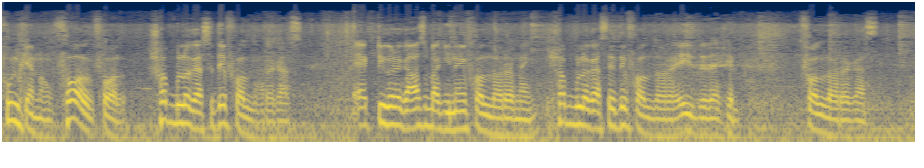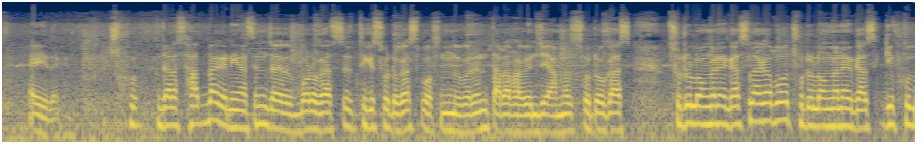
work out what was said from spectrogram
ফুল কেন? ফল ফল। সবগুলো গাছেতে ফল ধরা গাছ। একটি করে গাছ, বাকি নাই, ফল ধরা নাই। সবগুলো গাছেতে ফল ধরা, এই যে দেখেন, ফল ধরা গাছ। এই দেখেন যারা ছাদ বাগানি আছেন যারা বড় গাছের থেকে ছোট গাছ পছন্দ করেন, তারা ভাবেন যে আমরা ছোট গাছ, ছোট লঙ্গানের গাছ লাগাবো, ছোট লঙ্গানের গাছ কি ফুল,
